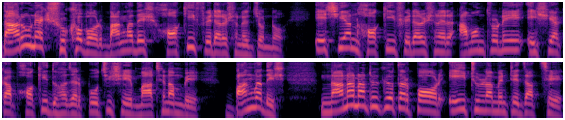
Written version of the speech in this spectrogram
দারুণ এক সুখবর বাংলাদেশ হকি ফেডারেশনের জন্য। এশিয়ান হকি ফেডারেশনের আমন্ত্রণে এশিয়া কাপ হকি দু হাজার পঁচিশে মাঠে নামবে বাংলাদেশ। নানা নাটকীয়তার পর এই টুর্নামেন্টে যাচ্ছে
